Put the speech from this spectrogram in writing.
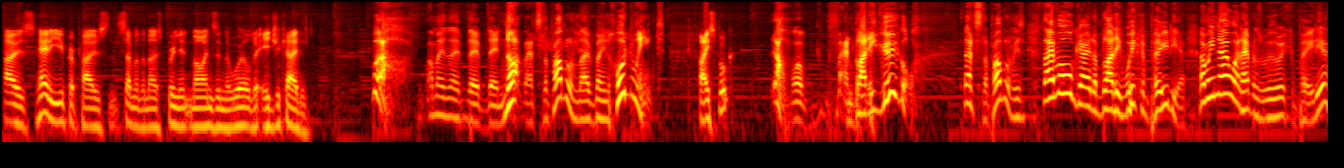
Propose, how do you propose that some of the most brilliant minds in the world are educated? Well, I mean, they, they're, they're not. That's the problem. They've been hoodwinked. Facebook? Oh, well, and bloody Google. That's the problem is they've all go to bloody Wikipedia. And we know what happens with Wikipedia.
